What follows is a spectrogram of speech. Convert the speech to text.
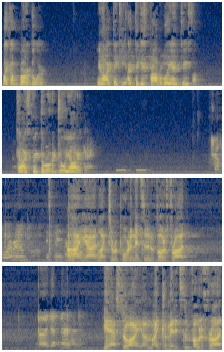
like a burglar. You know, I think he, I think he's probably Antifa. Can I speak to Rudy Giuliani? Trump War Room. This. Uh, yeah, I'd like to report an incident of voter fraud. Uh, yes, sir. Yeah, so I um I committed some voter fraud.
